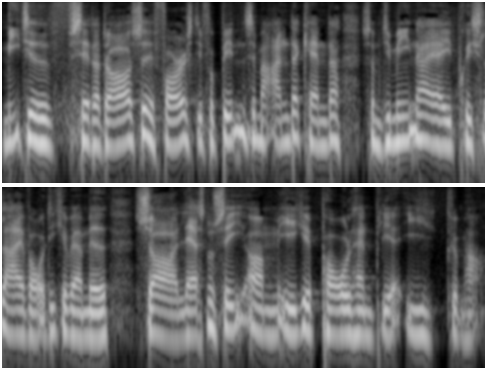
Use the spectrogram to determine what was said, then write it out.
Mediet sætter der også Forest i forbindelse med andre kanter, som de mener er i et prisleje, hvor de kan være med. Så lad os nu se, om ikke Paul han bliver i København.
